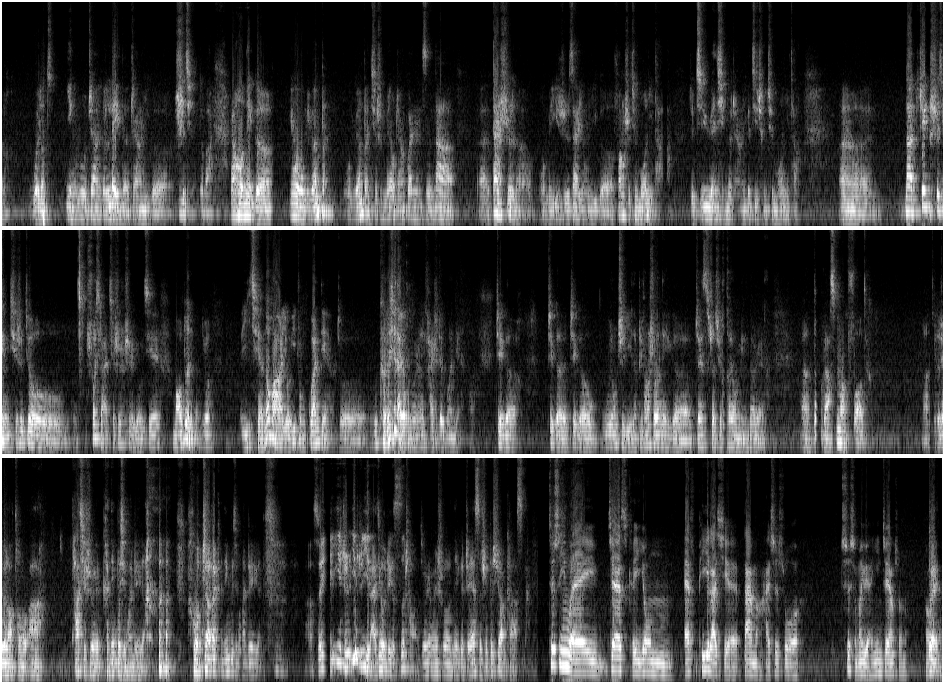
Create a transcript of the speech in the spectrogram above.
为了引入这样一个类的这样一个事情，对吧？然后那个，因为我们原本我们原本其实没有这样关键字，那呃，但是呢，我们一直在用一个方式去模拟它，就基于原型的这样一个继承去模拟它。呃，那这个事情其实就说起来，其实是有一些矛盾的。就以前的话，有一种观点，就可能现在有很多人还是这个观点啊。这个、这个、这个毋庸置疑的。比方说，那个 JS 社区很有名的人，呃，Douglas Crockford，啊，这个这个老头啊，他其实肯定不喜欢这个。我知道他肯定不喜欢这个。啊，所以一直一直以来就有这个思潮，就认为说那个 JS 是不需要 class 的。这是因为 JS 可以用 FP 来写代码，还是说是什么原因这样说呢？对，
